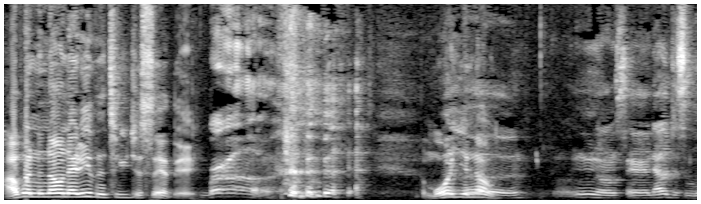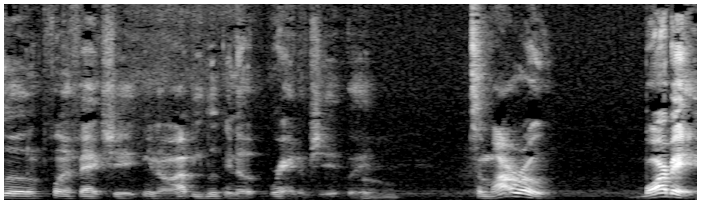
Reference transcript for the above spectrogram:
I wouldn't have known that either until you just said that. bro. The more you know. Uh, you know what I'm saying? That was just a little fun fact shit. You know, I'd be looking up random shit. But tomorrow, Barbie,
